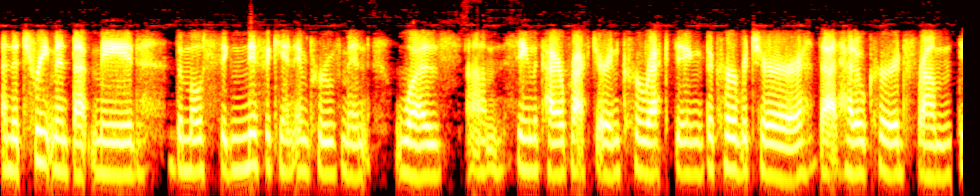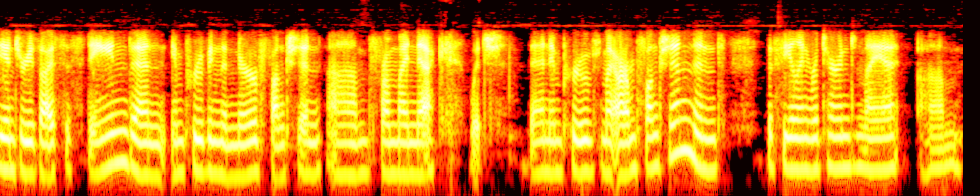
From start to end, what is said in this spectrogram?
and the treatment that made the most significant improvement was um, seeing the chiropractor and correcting the curvature that had occurred from the injuries I sustained and improving the nerve function um, from my neck, which then improved my arm function and the feeling returned in my um,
